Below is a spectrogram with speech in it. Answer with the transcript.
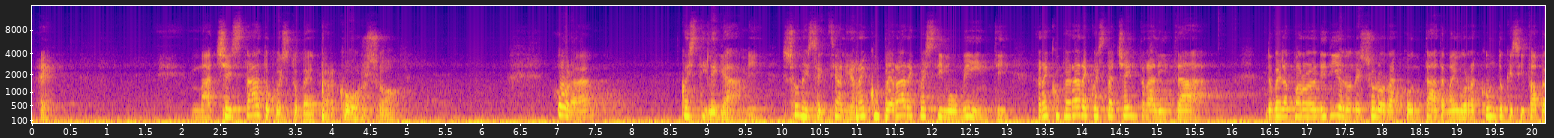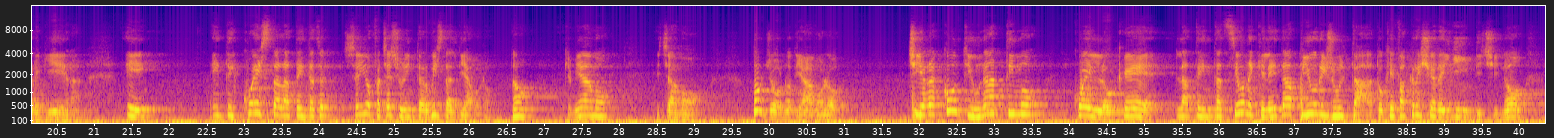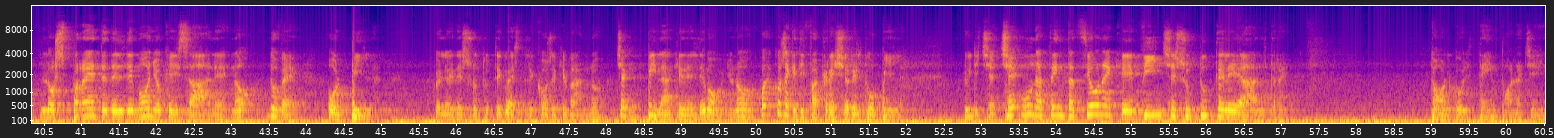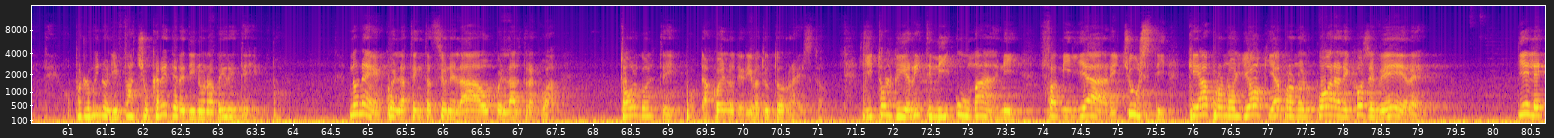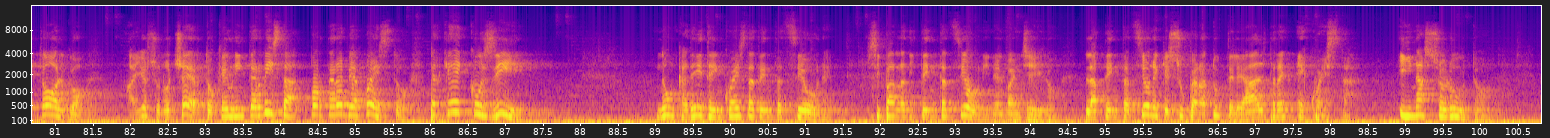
Eh, ma c'è stato questo bel percorso? Ora, questi legami sono essenziali, recuperare questi momenti, recuperare questa centralità, dove la parola di Dio non è solo raccontata, ma è un racconto che si fa preghiera. E, ed è questa la tentazione. Se io facessi un'intervista al diavolo, no? Chiamiamo, diciamo, buongiorno diavolo, ci racconti un attimo quello che è la tentazione che le dà più risultato, che fa crescere gli indici, no? Lo spread del demonio che sale, no? Dov'è? O oh, il PIL. Quelle adesso tutte queste le cose che vanno. C'è un PIL anche del demonio, no? Cos'è che ti fa crescere il tuo PIL? Lui dice c'è una tentazione che vince su tutte le altre. Tolgo il tempo alla gente o perlomeno gli faccio credere di non avere tempo. Non è quella tentazione là o quell'altra qua. Tolgo il tempo, da quello deriva tutto il resto. Gli tolgo i ritmi umani, familiari, giusti, che aprono gli occhi, aprono il cuore alle cose vere. Gliele tolgo. Ah, io sono certo che un'intervista porterebbe a questo, perché è così. Non cadete in questa tentazione. Si parla di tentazioni nel Vangelo. La tentazione che supera tutte le altre è questa. In assoluto,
